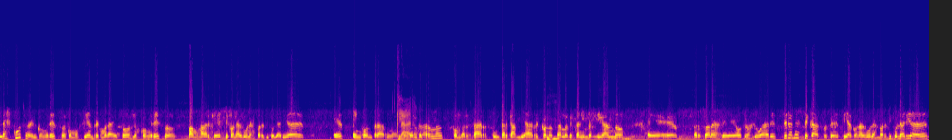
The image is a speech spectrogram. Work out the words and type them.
La excusa del Congreso, como siempre, como la de todos los congresos, vamos a ver que este con algunas particularidades, es encontrarnos, encontrarnos, conversar, intercambiar, conocer lo que están investigando eh, personas de otros lugares, pero en este caso, te decía, con algunas particularidades,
